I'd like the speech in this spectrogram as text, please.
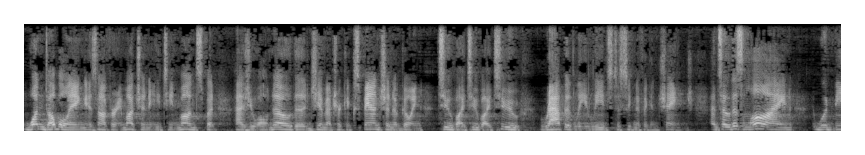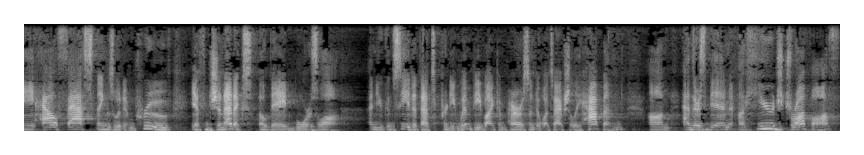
one doubling is not very much in 18 months, but as you all know, the geometric expansion of going two by two by two rapidly leads to significant change. And so this line would be how fast things would improve if genetics obeyed Moore's law. And you can see that that's pretty wimpy by comparison to what's actually happened. Um, and there's been a huge drop off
